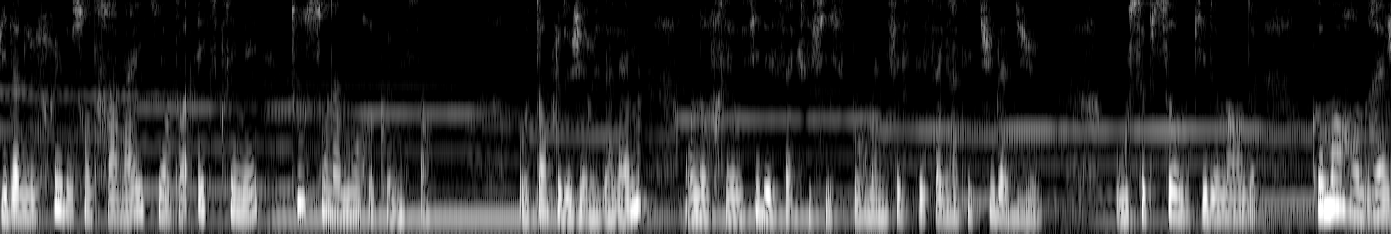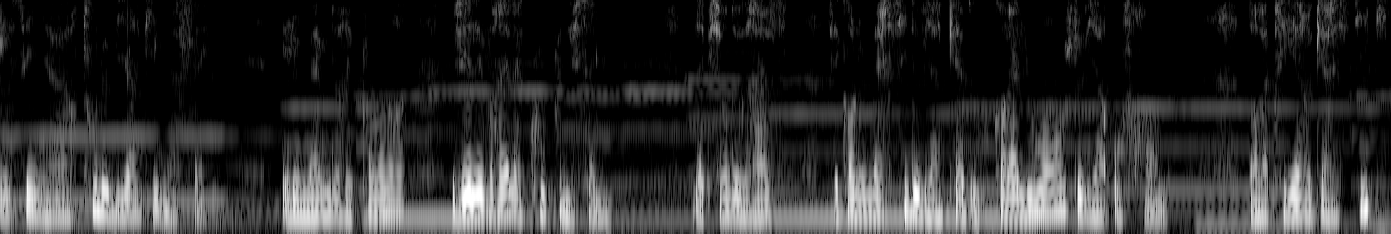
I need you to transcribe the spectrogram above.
puis donne le fruit de son travail qui entend exprimer tout son amour reconnaissant. Au temple de Jérusalem, on offrait aussi des sacrifices pour manifester sa gratitude à Dieu. Ou ce psaume qui demande Comment rendrai-je au Seigneur tout le bien qu'il m'a fait? Et le même de répondre J'élèverai la coupe du salut. L'action de grâce, c'est quand le merci devient cadeau, quand la louange devient offrande. Dans la prière eucharistique,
